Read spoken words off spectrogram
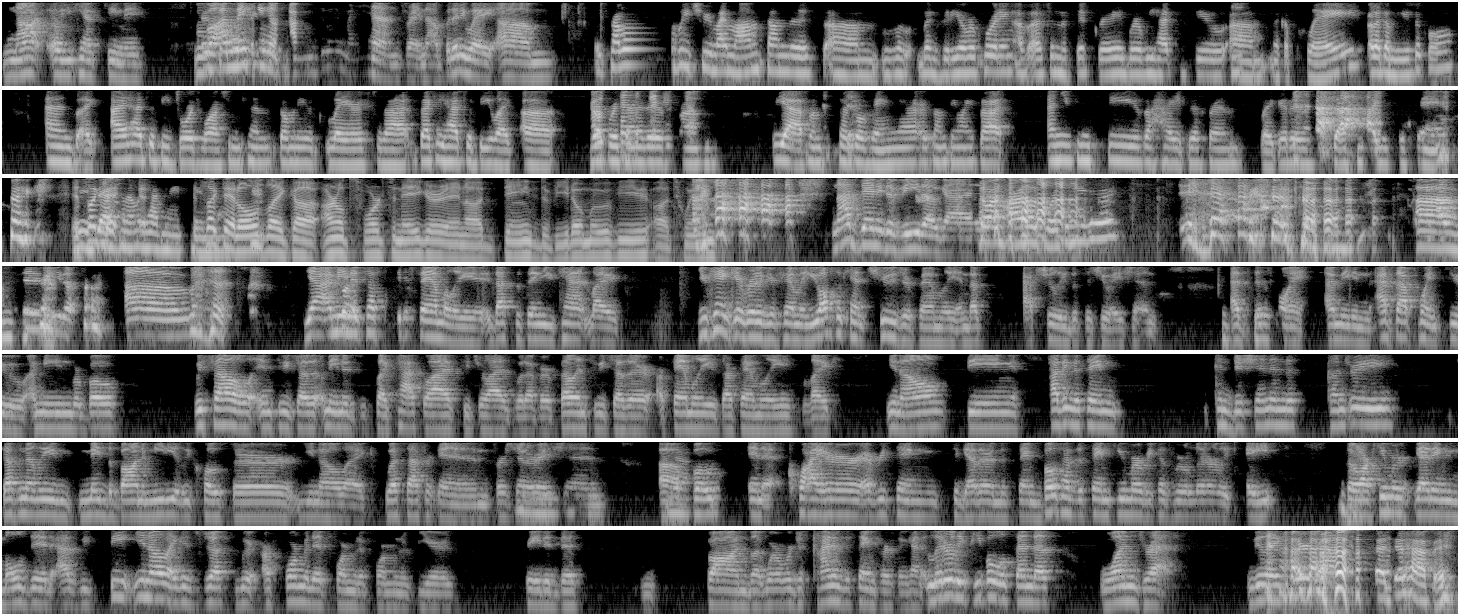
not? Oh, you can't see me, but It's I'm making. A, I'm doing my hands right now. But anyway, um, It's probably true. My mom found this um, re- like video recording of us in the fifth grade where we had to do um, like a play or like a musical, and like I had to be George Washington. So many layers to that. Becky had to be like a representative from yeah from Pennsylvania or something like that. And you can see the height difference. Like it is definitely the same. Like, It's we like that- definitely have maintained It's like that old like uh, Arnold Schwarzenegger and uh, Danny DeVito movie, uh, Twins. not Danny DeVito, guys. So I'm Arnold Schwarzenegger. Um, um, yeah, I mean, it's a it's family. That's the thing. You can't like, you can't get rid of your family. You also can't choose your family, and that's actually the situation at this point. I mean, at that point too. I mean, we're both we fell into each other. I mean, it's like past lives, future lives, whatever. Fell into each other. Our families, our family. Like, you know, being having the same condition in this country definitely made the bond immediately closer. You know, like West African, first generation, uh, Yeah. both in a choir, everything together in the same. Both have the same humor because we were literally eight. So our humor is getting molded as we speak. You know, like it's just we're our formative, formative, formative years created this bond, but where we're just kind of the same person. Kind of literally, people will send us one dress and be like, "Here, that did happen.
